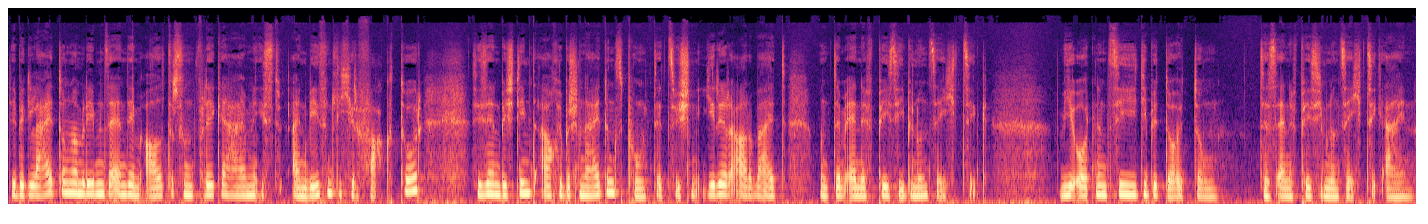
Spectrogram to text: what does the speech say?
Die Begleitung am Lebensende im Alters- und Pflegeheim ist ein wesentlicher Faktor. Sie sehen bestimmt auch Überschneidungspunkte zwischen Ihrer Arbeit und dem NFP 67. Wie ordnen Sie die Bedeutung des NFP 67 ein?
